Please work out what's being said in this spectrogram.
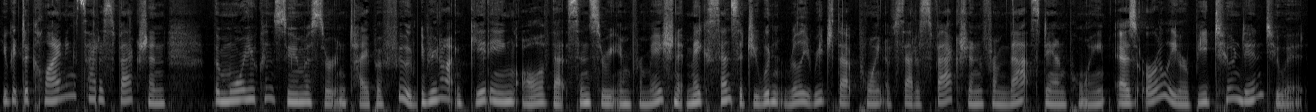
you get declining satisfaction the more you consume a certain type of food. If you're not getting all of that sensory information, it makes sense that you wouldn't really reach that point of satisfaction from that standpoint as early or be tuned into it.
